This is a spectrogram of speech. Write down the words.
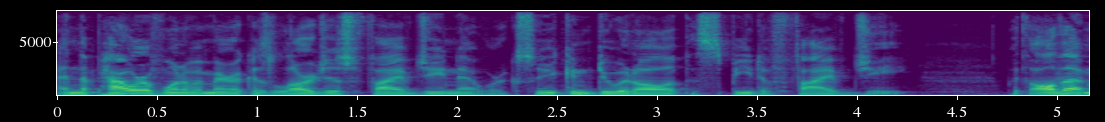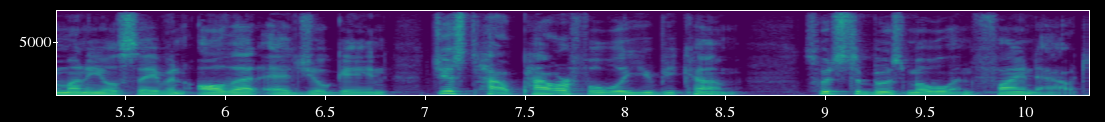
And the power of one of America's largest 5G networks so you can do it all at the speed of 5G. With all that money you'll save and all that edge you'll gain, just how powerful will you become? Switch to Boost Mobile and find out.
